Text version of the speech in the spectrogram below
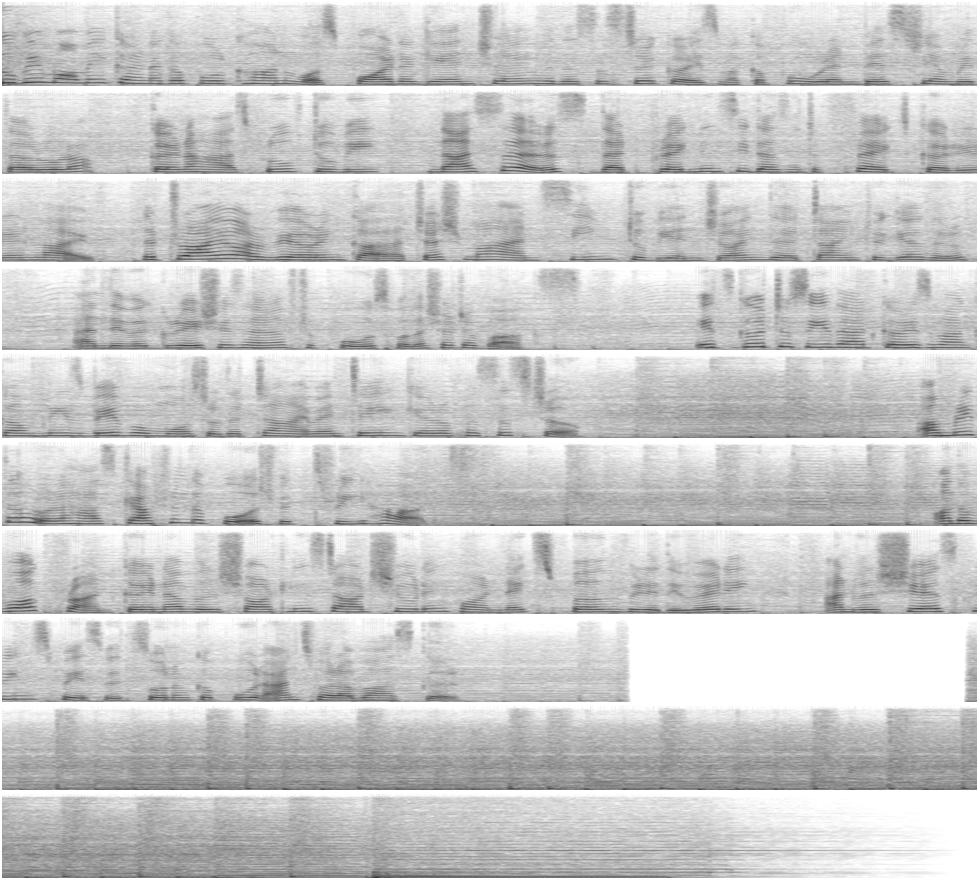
To-be mommy Kareena Kapoor Khan was spotted again chilling with her sister Karisma Kapoor and bestie Amrita Arora. Kareena has proved to be nicer that pregnancy doesn't affect career and life. The trio are wearing kala chashma and seem to be enjoying their time together and they were gracious enough to pose for the shutterbugs. It's good to see that Karisma accompanies Bebo most of the time and taking care of her sister. Amrita Arora has captioned the post with three hearts. On the work front, Kareena will shortly start shooting for her next film Veere Di Wedding and will share screen space with Sonam Kapoor and Swara Bhaskar.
